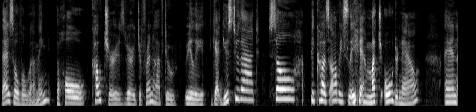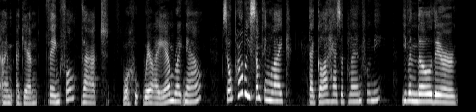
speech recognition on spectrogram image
that is overwhelming. The whole culture is very different. I have to really get used to that. So because obviously I'm much older now, and I'm again thankful that well, where I am right now. So probably something like that God has a plan for me, even though there are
